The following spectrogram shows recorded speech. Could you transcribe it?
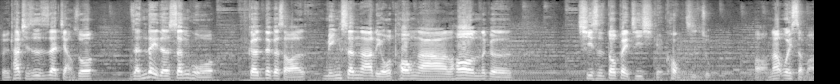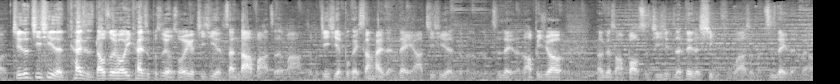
对，他其实是在讲说人类的生活跟那个什么民生啊、流通啊，然后那个其实都被机器给控制住。哦，那为什么？其实机器人开始到最后一开始不是有所谓一个机器人三大法则嘛？什么机器人不可以伤害人类啊，机器人什么什么之类的，然后必须要那个什么保持机器人类的幸福啊什么之类的，没有？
